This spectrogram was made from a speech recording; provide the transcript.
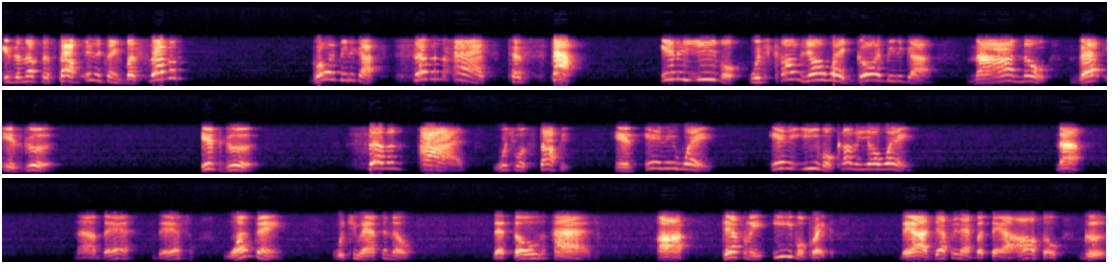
is enough to stop anything, but seven, glory be to God, seven eyes to stop any evil which comes your way. Glory be to God. Now I know that is good. It's good. Seven eyes, which will stop it in any way, any evil coming your way. Now, now there, there's one thing which you have to know that those eyes are definitely evil breakers. They are definitely that, but they are also good.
